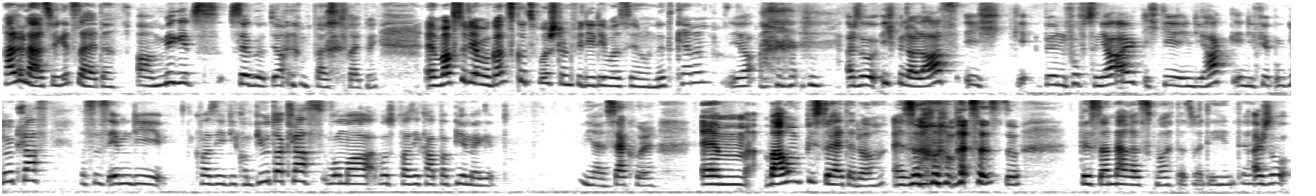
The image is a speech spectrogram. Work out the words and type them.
Hallo Lars, wie geht's dir heute? Ah, mir geht's sehr gut, ja. Passt, freut mich. Äh, magst du dir mal ganz kurz vorstellen für die, die was noch nicht kennen? Ja, also ich bin der Lars, ich bin 15 Jahre alt, ich gehe in die Hack, in die 4.0 Klasse. Das ist eben die quasi die Computerklasse, wo man wo es quasi kein Papier mehr gibt. Ja, sehr cool. Ähm, warum bist du heute da? Also, was hast du Besonderes gemacht, dass wir die hinter. Also,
